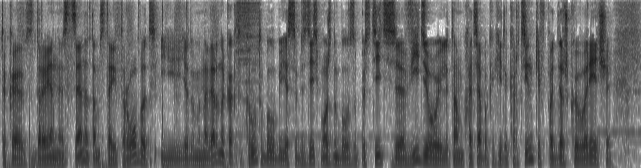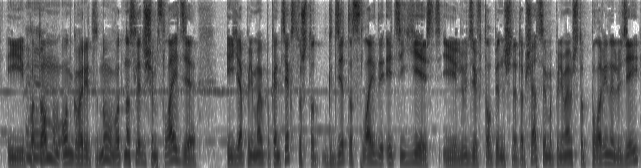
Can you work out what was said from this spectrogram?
такая здоровенная сцена, там стоит робот, и я думаю, наверное, как-то круто было бы, если бы здесь можно было запустить э, видео или там хотя бы какие-то картинки в поддержку его речи. И mm-hmm. потом он говорит, ну вот на следующем слайде и я понимаю по контексту, что где-то слайды эти есть, и люди в толпе начинают общаться, и мы понимаем, что половина людей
